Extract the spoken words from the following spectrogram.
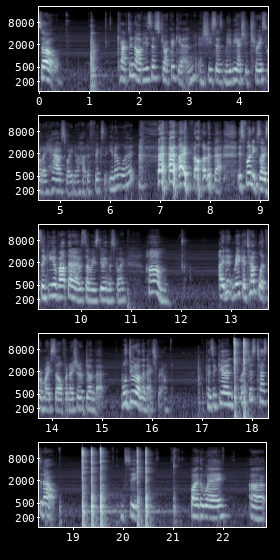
So, Captain Obvious has struck again, and she says maybe I should trace what I have so I know how to fix it. You know what? I thought of that. It's funny because I was thinking about that. I was always doing this, going, "Hum, I didn't make a template for myself, and I should have done that." We'll do it on the next round. Because again, let's just test it out and see. By the way, uh,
